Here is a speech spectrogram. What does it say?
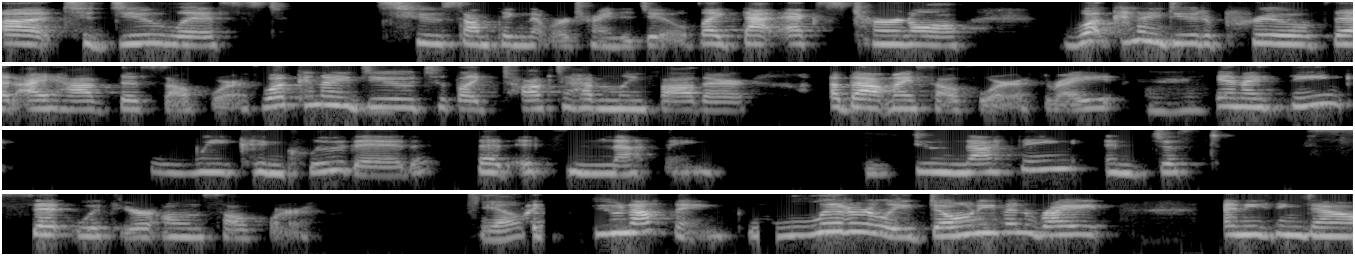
a to-do list to something that we're trying to do like that external what can i do to prove that i have this self-worth what can i do to like talk to heavenly father about my self-worth right mm-hmm. and i think we concluded that it's nothing do nothing and just sit with your own self-worth yeah like do nothing. Literally, don't even write anything down.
